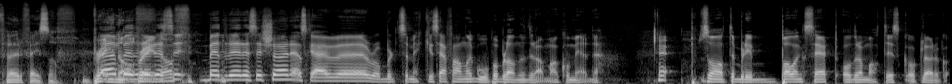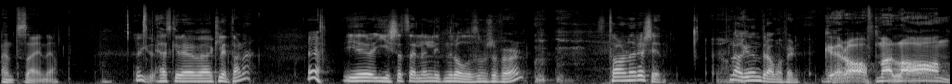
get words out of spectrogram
før face-off. Eh, Brain off. bedre, regi bedre regissør. Jeg skrev eh, Robert Zemeckis, for han er god på å blande drama og komedie. Ja. Sånn at det blir balansert og dramatisk og klarer å hente seg inn igjen. Jeg skrev eh, Clinteren, jeg. Ja. Gir, gir seg selv en liten rolle som sjåføren. Så tar han regien. Lager en dramafilm. Get off my lawn!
